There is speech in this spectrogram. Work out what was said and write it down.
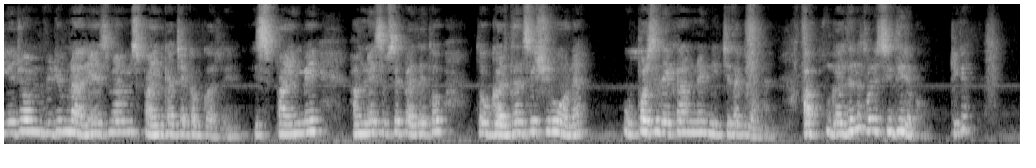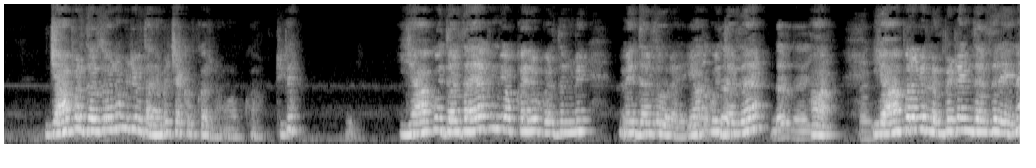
ये जो हम वीडियो बना रहे हैं, इसमें हम स्पाइन का चेकअप कर रहे हैं। स्पाइन में हमने सबसे पहले तो तो गर्दन से शुरू होना है, ऊपर से लेकर हमने नीचे तक जाना है। आप गर्दन ना थोड़ी सीधी रखो, ठीक है? जहाँ पर दर्द हो ना, मुझे बताना, मैं चेकअप कर रहा हूँ आपका, ठीक है? यहाँ कोई दर्द आया क्योंकि आप कह रहे हो गर्दन में में दर्द हो रहा है? यहाँ कोई दर्द है? दर्द है। हाँ। हाँ यहाँ पर अगर लंबे टाइम दर्द रहे ना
